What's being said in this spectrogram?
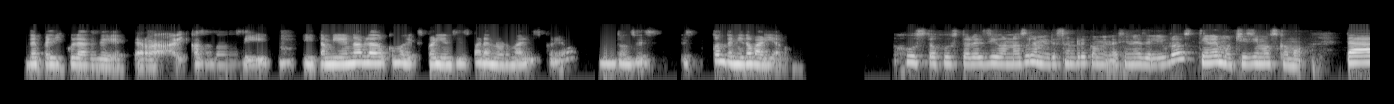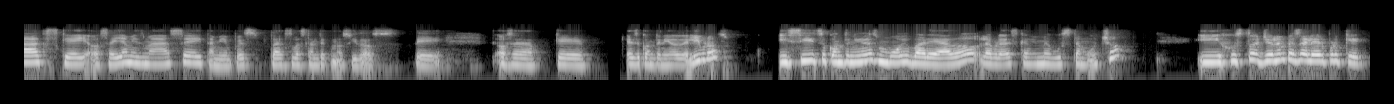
de películas de terror y cosas así. Y también ha hablado como de experiencias paranormales, creo. Entonces, es contenido variado. Justo, justo, les digo, no solamente son recomendaciones de libros, tiene muchísimos como tags que, o sea, ella misma hace y también pues tags bastante conocidos de, o sea, que es de contenido de libros. Y sí, su contenido es muy variado, la verdad es que a mí me gusta mucho. Y justo yo lo empecé a leer porque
